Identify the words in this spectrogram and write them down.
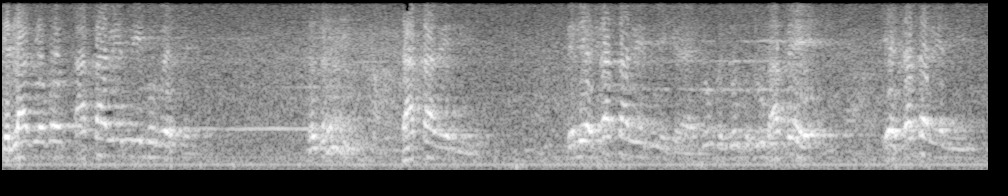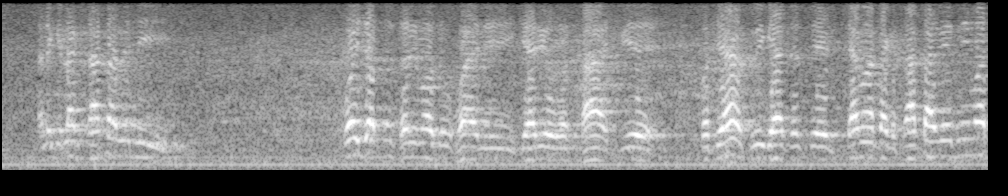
કેટલાક લોકો સાતા વેદની ભોગવે છે. સમજ્યો ને? સાતા વેદની પેલી અસાતા વેદની કહેવાય. દુઃખ દુઃખ દુઃખ આપે એ અસાતા વેદની અને કેટલાક ખાતા નથી. કોઈ જાતનું શરીરમાં દુખાય નહીં, કેરીઓ ખાય, પીએ પછી આ સુઈ ગયા થશે શા માટે? ખાતા વેદની માં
